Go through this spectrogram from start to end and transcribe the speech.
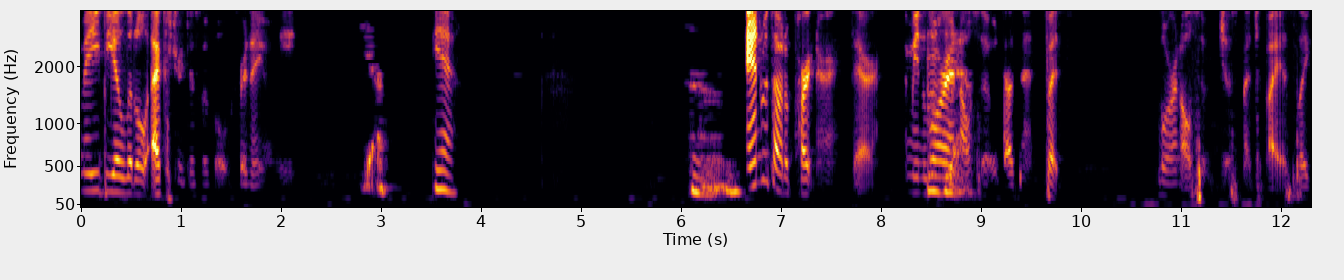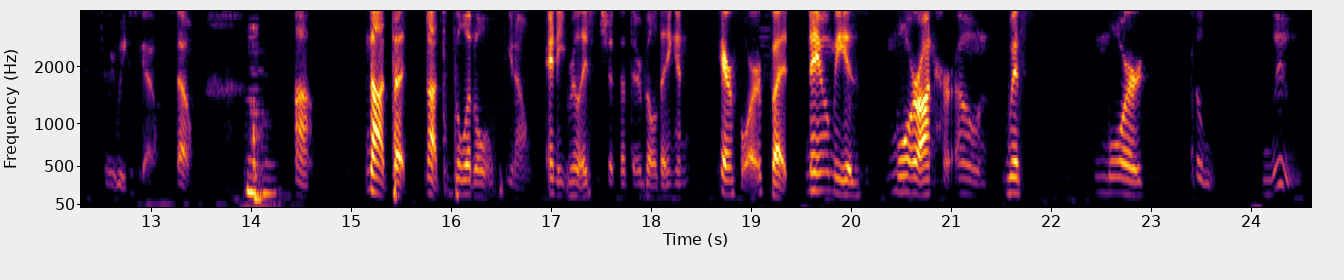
maybe a little extra difficult for Naomi, yeah. Um, and without a partner there. I mean. Loren Yeah. also doesn't, but Loren also just met Tobias like three weeks ago. So mhm, not that not to belittle you know any relationship that they're building and care for, but Naomi is more on her own with more to lose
